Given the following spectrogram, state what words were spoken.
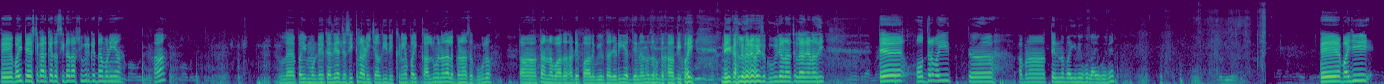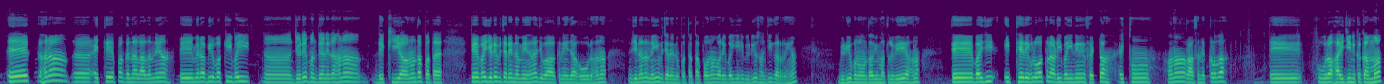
ਤੇ ਬਾਈ ਟੇਸਟ ਕਰਕੇ ਦੱਸੀ ਦਾ ਦਰਸ਼ੂ ਵੀਰ ਕਿੱਦਾਂ ਬਣੀ ਆ? ਹਾਂ? ਲੈ ਭਾਈ ਮੁੰਡੇ ਕਹਿੰਦੇ ਅੱਜ ਅਸੀਂ ਖਿਲਾੜੀ ਚੱਲਦੀ ਦੇਖਣੀ ਆ। ਭਾਈ ਕੱਲ ਨੂੰ ਇਹਨਾਂ ਦਾ ਲੱਗਣਾ ਸਕੂਲ। ਤਾਂ ਧੰਨਵਾਦ ਆ ਸਾਡੇ ਪਾਲ ਵੀਰ ਦਾ ਜਿਹੜੀ ਅੱਜ ਇਹਨਾਂ ਨੂੰ ਦਿਖਾਤੀ ਭਾਈ। ਨਹੀਂ ਕੱਲ ਨੂੰ ਇਹਨੇ ਭਾਈ ਸਕੂਲ ਜਾਣਾ, ਚਲਾ ਜਾਣਾ ਸੀ। ਤੇ ਉਧਰ ਬਾਈ ਆਪਣਾ ਤਿੰਨ ਬਾਈ ਨੇ ਉਹ ਲਾਏ ਹੋਏ ਨੇ। ਤੇ ਬਾਈ ਜੀ, ਇਹ ਹਨਾ, ਅਹ, ਇੱਥੇ ਆਪਾਂ ਗੰਨਾ ਲਾ ਦਿੰਨੇ ਆ। ਤੇ ਮੇਰਾ ਵੀਰ ਬਾਕੀ ਬਾਈ ਜਿਹੜੇ ਬੰਦਿਆਂ ਨੇ ਤਾਂ ਹਨਾ, ਦੇਖੀ ਆ, ਉਹਨਾਂ ਦਾ ਪਤਾ ਹੈ। ਤੇ ਬਾਈ ਜਿਹੜੇ ਵਿਚਾਰੇ ਨਵੇਂ ਹਨਾ, ਜਵਾਕ ਨੇ ਜਾਂ ਹੋਰ ਹਨਾ ਜਿਨ੍ਹਾਂ ਨੂੰ ਨਹੀਂ ਵਿਚਾਰਿਆਂ ਨੂੰ ਪਤਾ, ਤਾਂ ਆਪਾਂ ਉਹਨਾਂ ਬਾਰੇ ਬਾਈ ਇਹ ਵੀਡੀਓ ਸਾਂਝੀ ਕਰ ਰਹੇ ਹਾਂ। ਵੀਡੀਓ ਬਣਾਉਣ ਦਾ ਵੀ ਮਤਲਬ ਇਹ ਆ, ਹਨਾ। ਤੇ ਬਾਈ ਜੀ, ਇੱਥੇ ਦੇਖ ਲਓ ਆ ਕਲਾੜੀ ਬਾਈ ਨੇ ਫਿੱਟ ਆ। ਇੱਥੋਂ, ਹਨਾ, ਰਸ ਨਿਕਲਦਾ ਤੇ ਪੂਰਾ ਹਾਈਜੀਨਿਕ ਕੰਮ ਆ।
